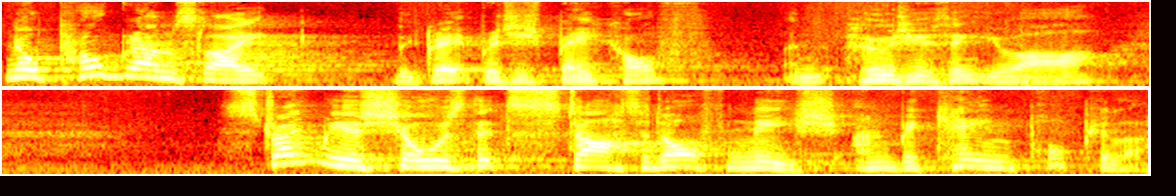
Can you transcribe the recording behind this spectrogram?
No, programs like The Great British Bake Off and Who Do You Think You Are strike me as shows that started off niche and became popular.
